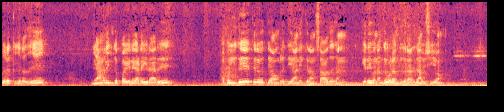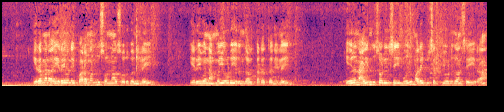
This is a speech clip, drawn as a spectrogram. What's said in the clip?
பிறக்குகிறது. ஞானலிங்க பயனை அடைகிறாரு. அப்போ இதயத்தில் வச்சு அவங்கள தியானிக்கிறான் சாதகன் இறைவன் அங்கே விளங்குகிறார். தான் விஷயம். இறைவன இறைவனை பரமன்னு சொன்னால் சொருப நிலை. இறைவன் அம்மையோடு இருந்தால் தடத்த நிலை. இறைவன் ஐந்து தொழில் செய்யும்போது மறைப்பு சக்தியோடு தான் செய்கிறான்.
